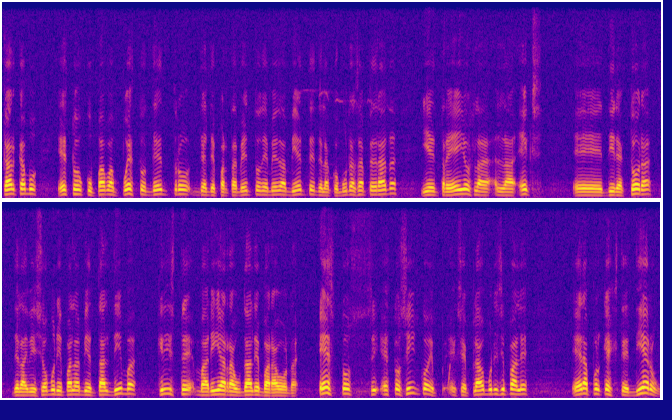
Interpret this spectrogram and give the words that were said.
Cárcamo. Estos ocupaban puestos dentro del Departamento de Medio Ambiente de la Comuna San Pedrana y entre ellos la, ex eh, directora de la División Municipal Ambiental DIMA, Criste María Raudales Barahona. Estos, estos cinco em, ex empleados municipales era porque extendieron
